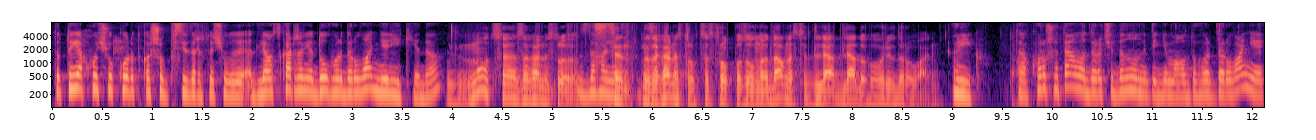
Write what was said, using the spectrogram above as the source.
Тобто я хочу коротко, щоб всі зараз почули. Для оскарження договору дарування рік є, да? Ну, це загальний строк. Загальний це строк. не загальний строк, це строк позовної давності для, для договорів дарування. Рік. Так, хороша тема. До речі, давно не піднімала договор дарування.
